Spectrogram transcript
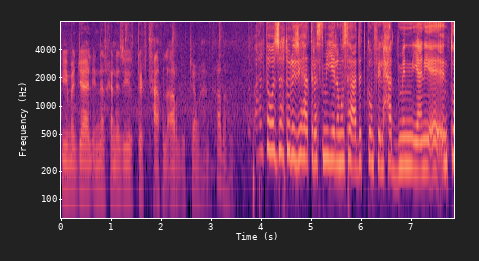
في مجال إن الخنازير تفتح في الأرض وتشوهن هذا هو. هل توجهتوا لجهات رسمية لمساعدتكم في الحد من يعني أنتم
